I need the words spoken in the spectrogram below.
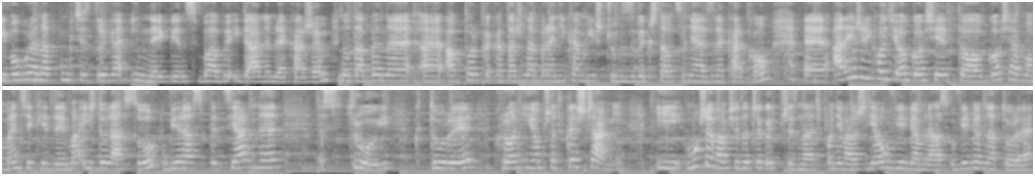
i w ogóle na punkcie zdrowia innych, więc byłaby idealnym lekarzem. Notabene e, autorka Katarzyna Berenika-Miszczuk z wykształcenia jest lekarką, e, ale jeżeli chodzi o Gosię, to Gosia w momencie, kiedy ma iść do lasu, ubiera specjalny strój, który chroni ją przed kleszczami. I muszę Wam się do czegoś przyznać, ponieważ ja uwielbiam las, uwielbiam naturę,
